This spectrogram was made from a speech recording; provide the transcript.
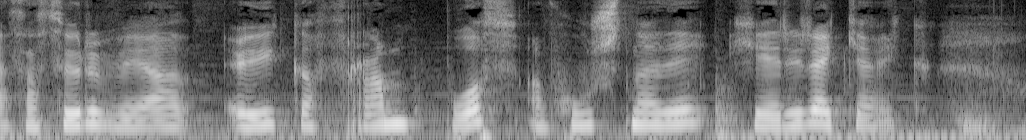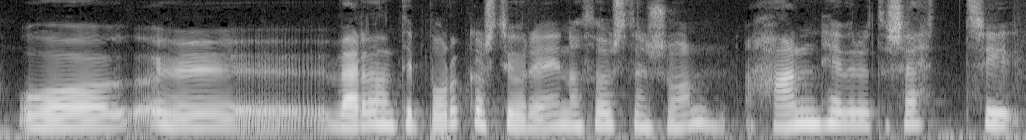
að það þurfi að auka frambóð af húsnaði hér í Reykjavík. Mm. Og uh, verðandi borgastjóri Einar Þorstensson, hann hefur auðvitað sett sig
